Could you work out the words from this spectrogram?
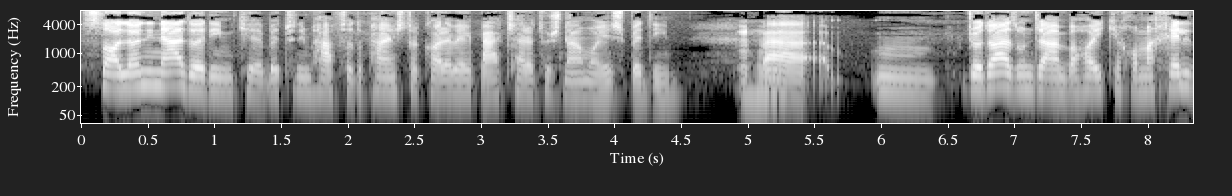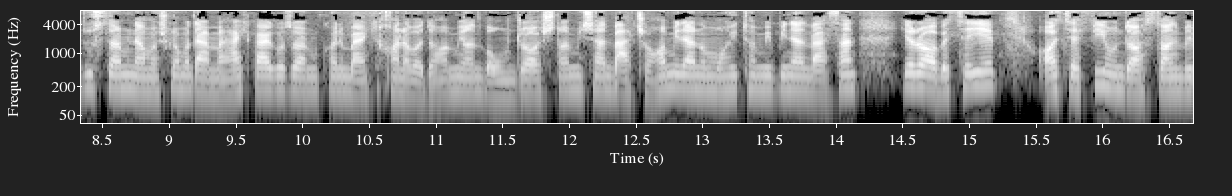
سالانی نداریم که بتونیم 75 تا کار به بچه رو توش نمایش بدیم. و جدا از اون جنبه هایی که خب من خیلی دوست دارم این نمایشگاه ما در محک برگزار می‌کنیم. برای اینکه خانواده ها میان با اونجا آشنا میشن بچه ها میرن و محیط رو می‌بینن و اصلا یه رابطه عاطفی اون داستان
